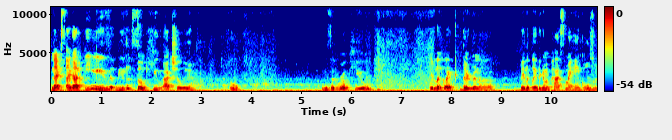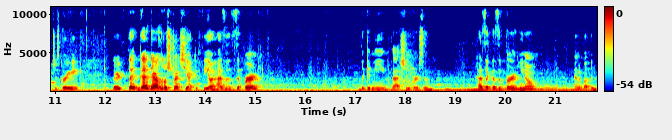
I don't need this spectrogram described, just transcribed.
Next, I got these. These look so cute, actually. Ooh. These look real cute. They look like they're gonna, they look like they're gonna pass my ankles, which is great. They fit good. They're a little stretchy. I could feel it has a zipper. Look at me, fashion person. Has like a zipper, you know, and a button.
